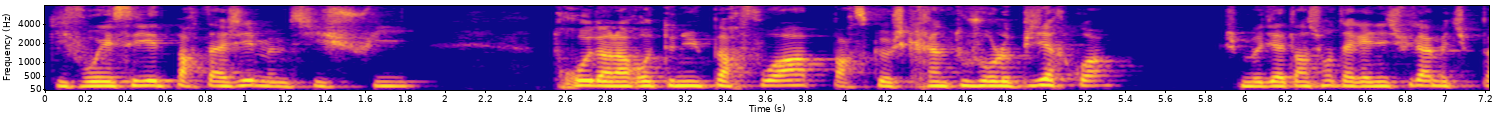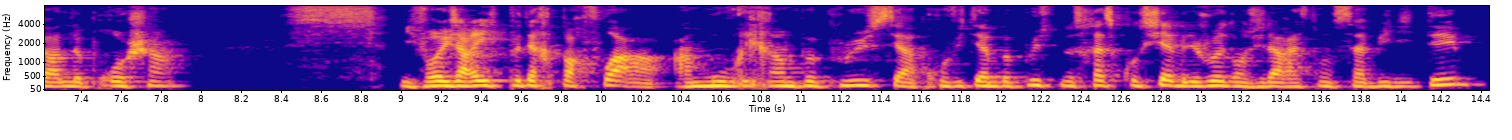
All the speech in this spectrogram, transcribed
qu'il faut essayer de partager, même si je suis trop dans la retenue parfois, parce que je crains toujours le pire, quoi. Je me dis, attention, t'as gagné celui-là, mais tu perds le prochain. Il faudrait que j'arrive peut-être parfois à, m'ouvrir un peu plus et à profiter un peu plus, ne serait-ce qu'aussi avec les joueurs dont j'ai la responsabilité.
